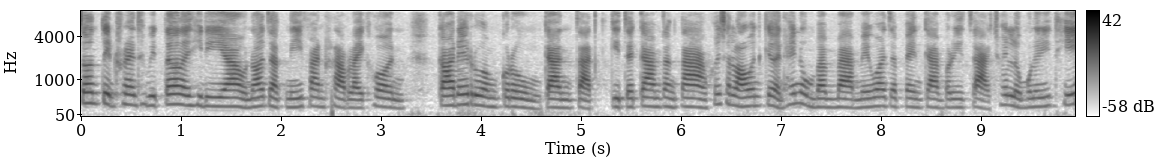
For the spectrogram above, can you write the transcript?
จนติดเทรนด์ทวิตเตอร์เลยทีเดียว นอกจากนี้แฟนคลับหลายคน ก็ได้รวมกลุ่มการจัดกิจกรรมต่างๆ เพื่อฉลองวันเกิดให้หนุ่มแบมแบมไม่ว่าจะเป็นการบริจาคช่วยเหลือมูลนิธิ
